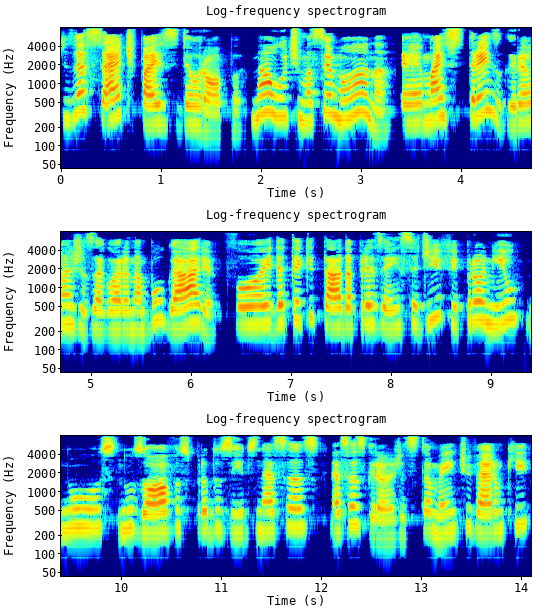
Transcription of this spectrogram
17 países da Europa. Na última semana, é, mais três granjas agora na Bulgária foi detectada a presença de fipronil nos, nos ovos produzidos nessas, nessas granjas. Também tiveram que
